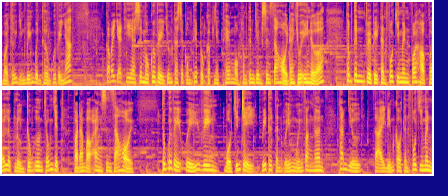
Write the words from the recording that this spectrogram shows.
mọi thứ diễn biến bình thường quý vị nhé. Còn bây giờ thì à, xin mời quý vị chúng ta sẽ cùng tiếp tục cập nhật thêm một thông tin dân sinh xã hội đang chú ý nữa. Thông tin về việc thành phố Hồ Chí Minh phối hợp với lực lượng trung ương chống dịch và đảm bảo an sinh xã hội. Thưa quý vị, Ủy viên Bộ Chính trị, Bí thư Thành ủy Nguyễn Văn Nên tham dự tại điểm cầu thành phố Hồ Chí Minh,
